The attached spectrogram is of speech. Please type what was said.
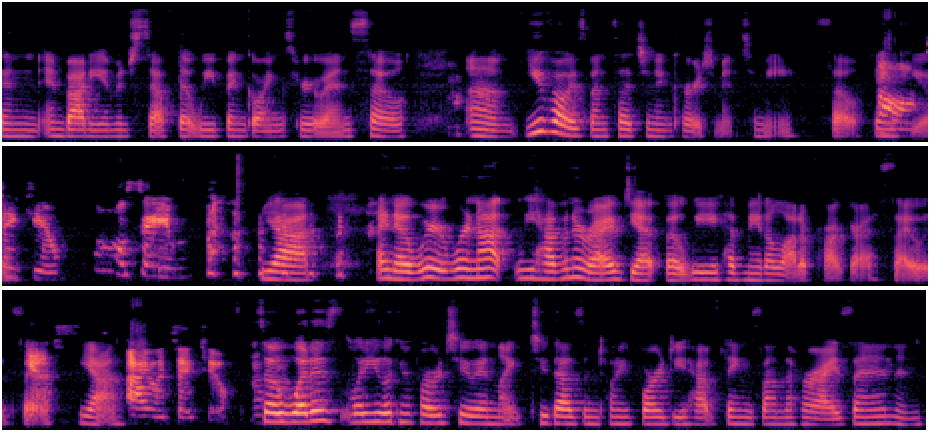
and, and body image stuff that we've been going through. And so, um, you've always been such an encouragement to me. So thank oh, you. thank you. Oh, same. yeah, I know we're we're not we haven't arrived yet, but we have made a lot of progress. I would say. Yes. Yeah. I would say too. So Mhm. what is what are you looking forward to in like 2024? Do you have things on the horizon and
